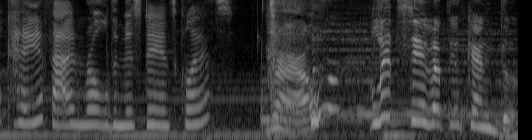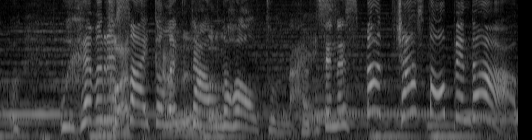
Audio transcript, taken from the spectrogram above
okay if I enrolled in this dance class? Well, let's see what you can do. We have a recital at town hall tonight, and a spot just opened up.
